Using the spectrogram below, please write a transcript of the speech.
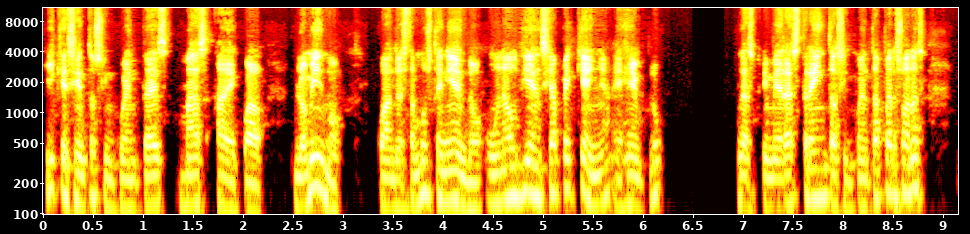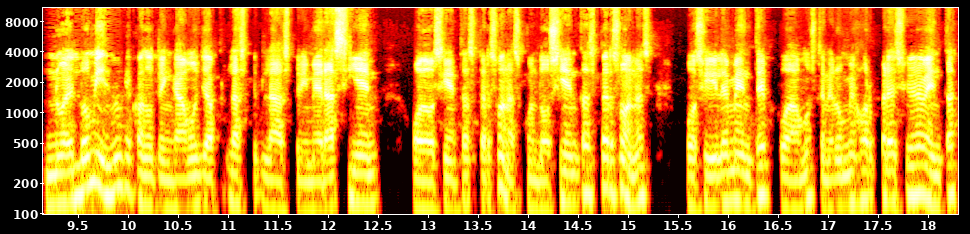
y que 150 es más adecuado. Lo mismo, cuando estamos teniendo una audiencia pequeña, ejemplo, las primeras 30 o 50 personas, no es lo mismo que cuando tengamos ya las, las primeras 100 o 200 personas. Con 200 personas posiblemente podamos tener un mejor precio de venta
